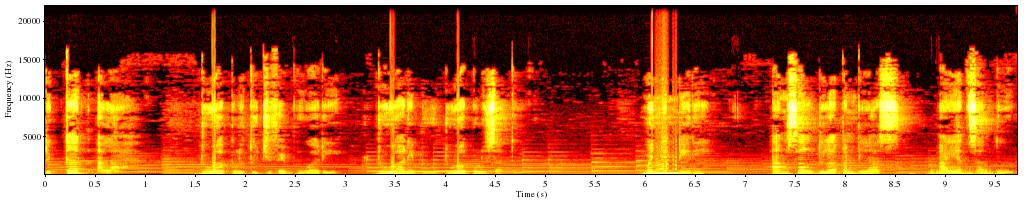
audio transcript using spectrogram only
dekat Allah. 27 Februari 2021. Menyendiri. Amsal 18 ayat 1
